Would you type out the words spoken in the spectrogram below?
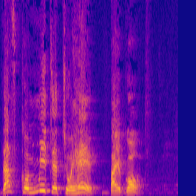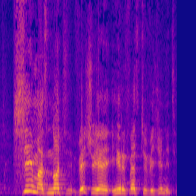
That's committed to her by God. She must not, virtue he refers to virginity.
